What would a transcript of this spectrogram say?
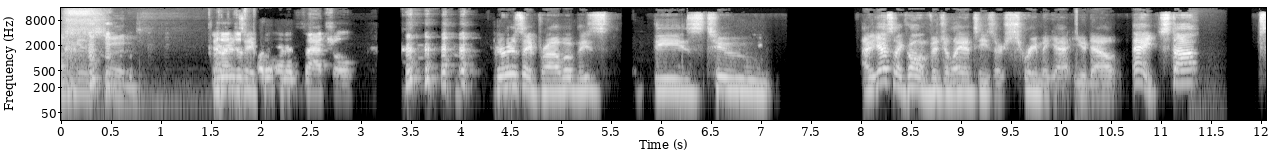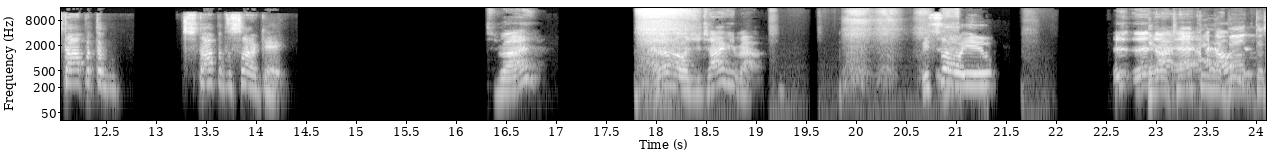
Understood. And There I just a- put it in a satchel. there is a problem. These these two, I guess I call them vigilantes, are screaming at you now. Hey, stop! Stop at the stop at the sake. what? I don't know what you're talking about. We saw you. They were I- I- talking I own about this the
